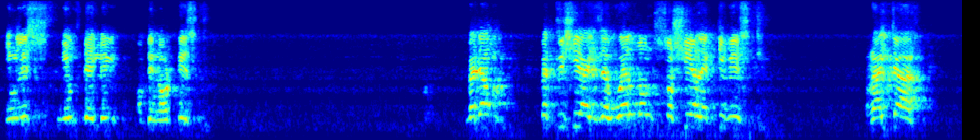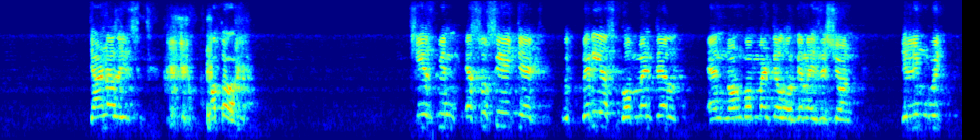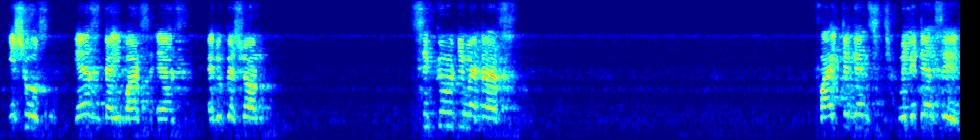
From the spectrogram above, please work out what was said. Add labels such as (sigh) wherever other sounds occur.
English news daily of the Northeast. Madam Patricia is a well-known social activist, writer, journalist, author. She has been associated with various governmental and non-governmental organizations dealing with issues as diverse as education, security matters, fight against militancy,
